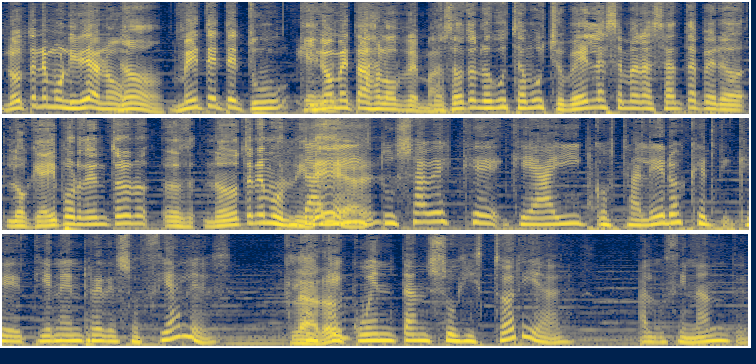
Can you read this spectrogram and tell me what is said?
no tenemos ni idea, no. No. Métete tú Que y no metas a los demás. Nosotros nos gusta mucho ver la Semana Santa, pero lo que hay por dentro no, no tenemos ni David, idea. ¿eh? tú sabes que, que hay costaleros que, que tienen redes sociales. Claro. y que cuentan sus historias. Alucinantes.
